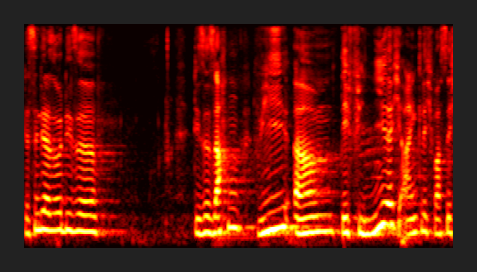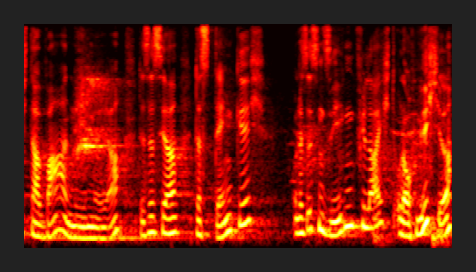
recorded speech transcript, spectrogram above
das sind ja so diese, diese Sachen, wie ähm, definiere ich eigentlich, was ich da wahrnehme. Ja? Das ist ja, das denke ich und das ist ein Segen vielleicht oder auch nicht, ja?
